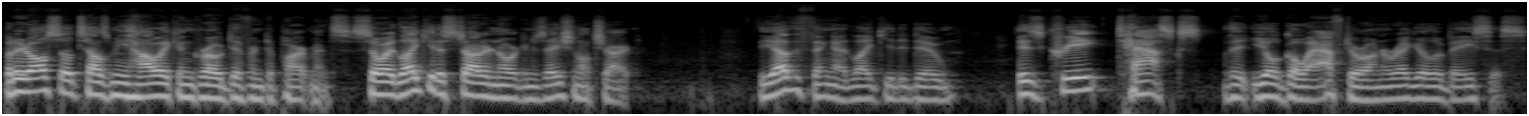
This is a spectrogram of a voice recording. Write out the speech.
but it also tells me how I can grow different departments. So I'd like you to start an organizational chart. The other thing I'd like you to do is create tasks that you'll go after on a regular basis.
